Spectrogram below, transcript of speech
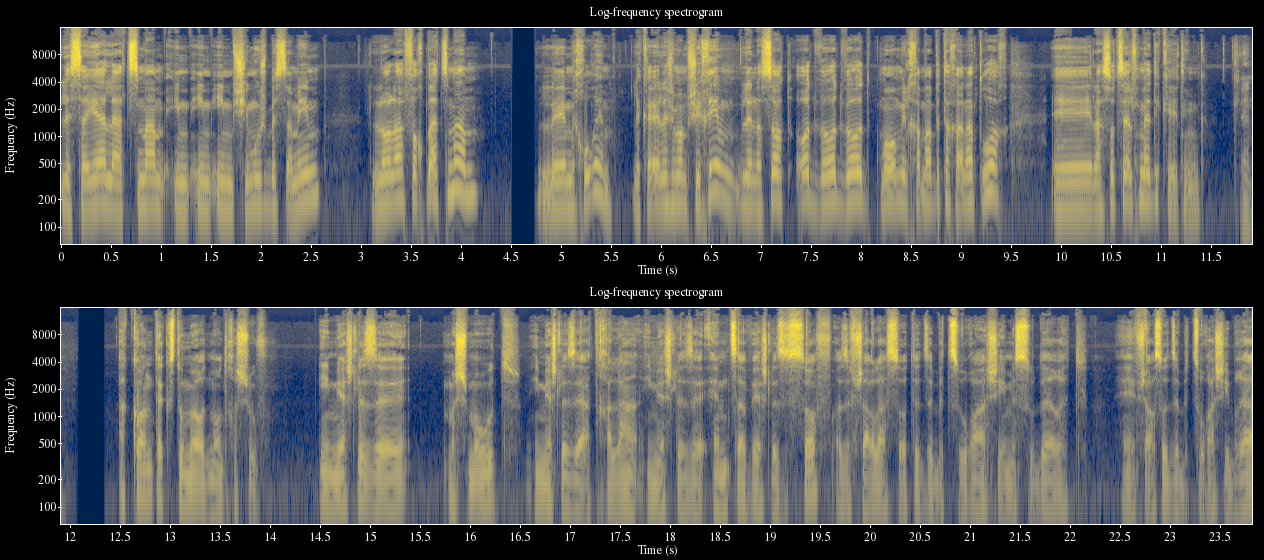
לסייע לעצמם עם, עם, עם שימוש בסמים, לא להפוך בעצמם למכורים, לכאלה שממשיכים לנסות עוד ועוד ועוד, כמו מלחמה בתחנת רוח, אה, לעשות סלף מדיקייטינג. כן. הקונטקסט הוא מאוד מאוד חשוב. אם יש לזה משמעות, אם יש לזה התחלה, אם יש לזה אמצע ויש לזה סוף, אז אפשר לעשות את זה בצורה שהיא מסודרת. אה, אפשר לעשות את זה בצורה שהיא בריאה,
